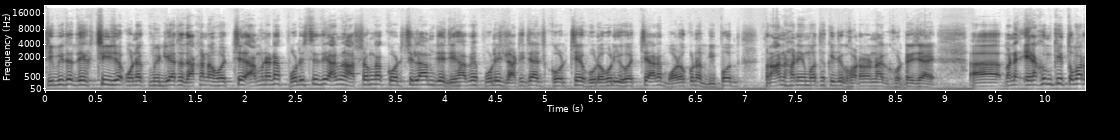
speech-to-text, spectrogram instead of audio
টিভিতে দেখছি যে অনেক মিডিয়াতে দেখানো হচ্ছে, এমন একটা পরিস্থিতি আমি আশঙ্কা করছিলাম যে, যেভাবে পুলিশ লাঠিচার্জ করছে, হুড়োহুড়ি হচ্ছে, আর বড় কোনো বিপদ প্রাণহানির মতো কিছু ঘটনা ঘটে যায়। মানে এরকম কি তোমার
